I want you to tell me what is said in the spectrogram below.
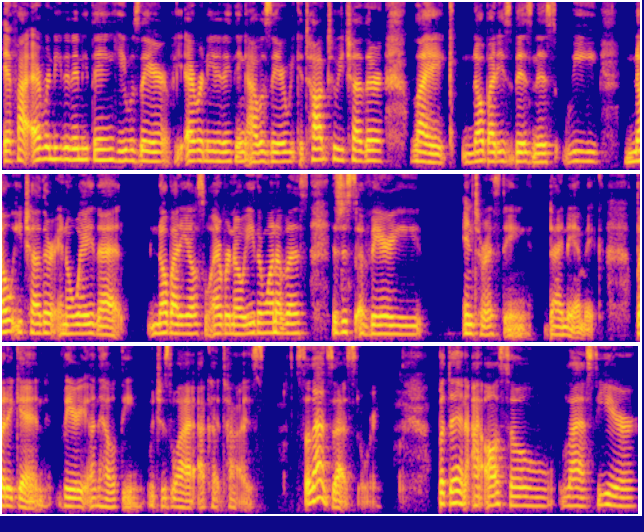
if I ever needed anything, he was there. If he ever needed anything, I was there. We could talk to each other like nobody's business. We know each other in a way that nobody else will ever know either one of us. It's just a very interesting dynamic, but again, very unhealthy, which is why I cut ties. So that's that story. But then I also last year,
